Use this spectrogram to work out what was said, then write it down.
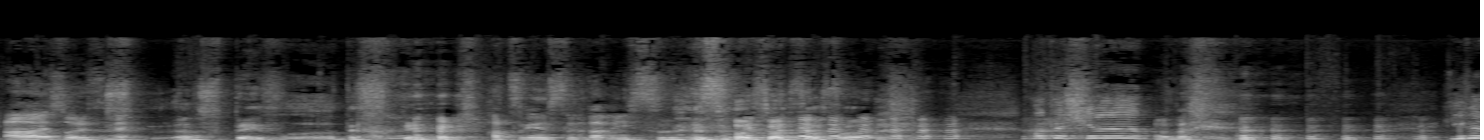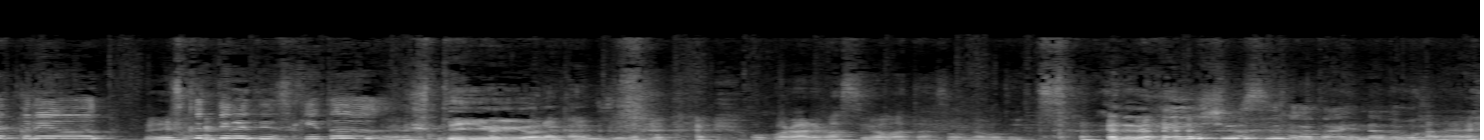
あーそうですね。あのスプレースーって吸って。発言するために数です。そうそうそうそう私は私。今これを作ってるんですけどっていうような感じでね。怒られますよ、またそんなこと言ってたら。編集するのが大変だと思うはい。はい。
